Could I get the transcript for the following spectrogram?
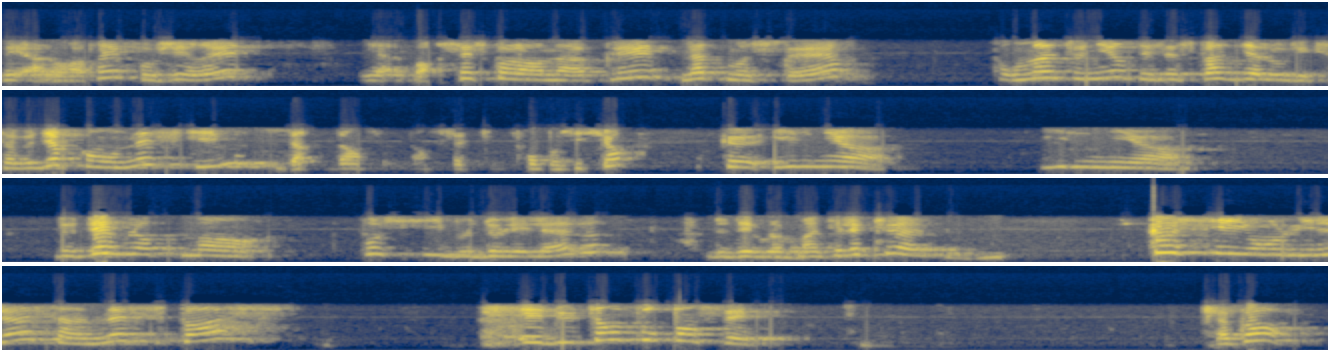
Mais alors après, il faut gérer. c'est ce qu'on a appelé l'atmosphère pour maintenir des espaces dialogiques. Ça veut dire qu'on estime, dans, cette proposition, qu'il n'y a de développement possible de l'élève, de développement intellectuel, que si on lui laisse un espace et du temps pour penser. D'accord?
